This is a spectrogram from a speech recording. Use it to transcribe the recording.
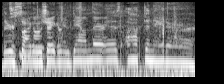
There's Saigon Shaker, and down there is Octanator.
